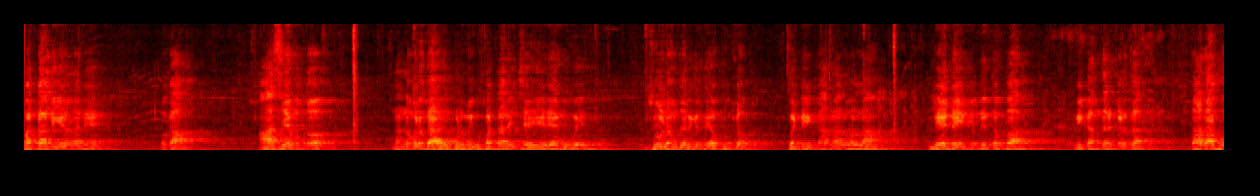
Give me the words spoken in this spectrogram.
పట్టాలు ఇవ్వాలనే ఒక ఆశయంతో నన్ను కూడా ఇప్పుడు మీకు పట్టాలు ఇచ్చే ఏరియాకు పోయి చూడడం జరిగింది అప్పట్లో. కొన్ని కారణాల వల్ల లేట్ అవుతుంది తప్ప మీకు అందరికి కూడా దాదాపు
